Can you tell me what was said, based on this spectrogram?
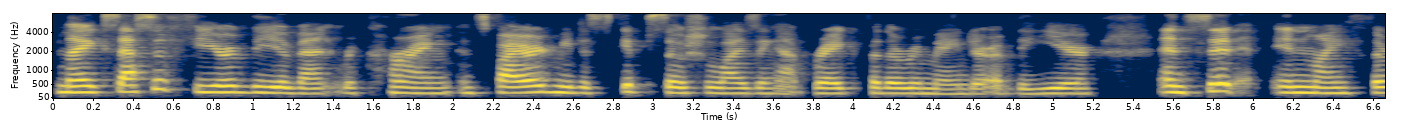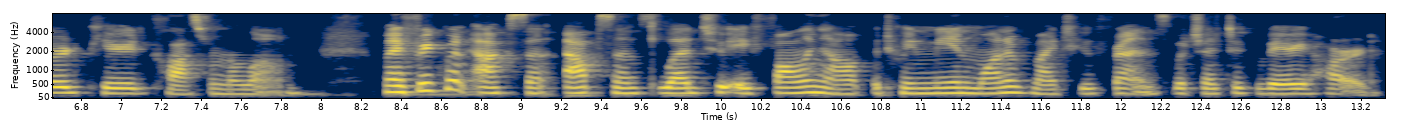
My excessive fear of the event recurring inspired me to skip socializing at break for the remainder of the year and sit in my third period classroom alone. My frequent absence led to a falling out between me and one of my two friends, which I took very hard.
